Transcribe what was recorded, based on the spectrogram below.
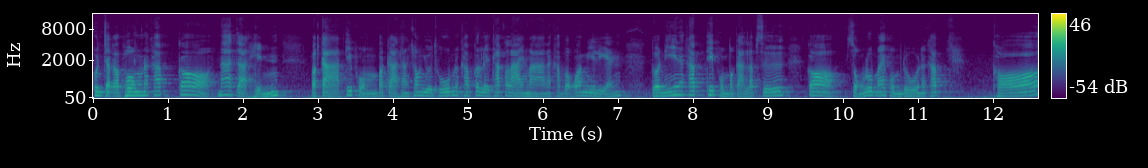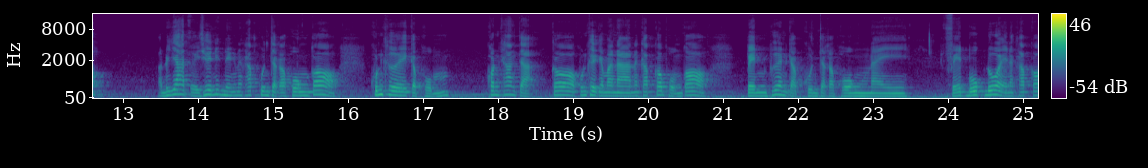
คุณจักรพงศ์นะครับ ก็น่าจะเห็นประกาศที่ผมประกาศทางช่อง YouTube นะครับก็เลยทักไลน์มานะครับ บอกว่ามีเหรียญตัวนี้นะครับ ที่ผมประกาศรับซื้อ ก็ส่งรูปมาให้ผมดูนะครับ ขออนุญาตเอ่ยชื่อนิดนึงนะครับ คุณจักรพงศ์ก็คุ้นเคยกับผม ค่อนข้างจะก็คุ้นเคยกันมานานนะครับก็ผมก็เป็นเพื่อนกับคุณจักรพงศ์ใน Facebook ด้วยนะครับ ก็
